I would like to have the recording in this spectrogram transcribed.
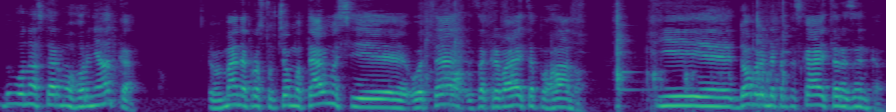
Ну, вона з термогорнятка. В мене просто в цьому термосі оце закривається погано. І добре не притискається резинка.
